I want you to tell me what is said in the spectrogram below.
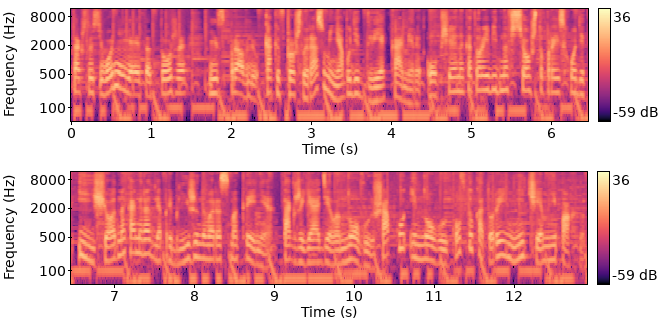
так что сегодня я это тоже исправлю. Как и в прошлый раз, у меня будет две камеры. Общая, на которой видно все, что происходит, и еще одна камера для приближенного рассмотрения. Также я одела новую шапку и новую кофту, которые ничем не пахнут.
